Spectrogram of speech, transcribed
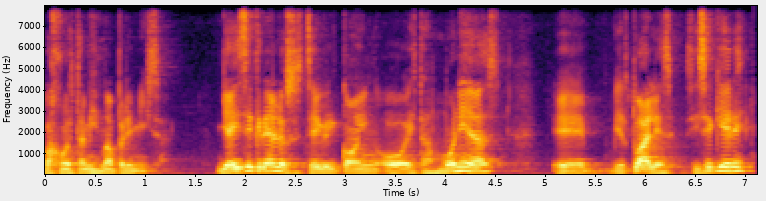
bajo esta misma premisa. Y ahí se crean los stablecoin o estas monedas eh, virtuales, si se quiere,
